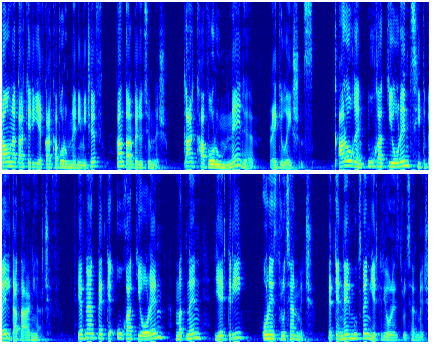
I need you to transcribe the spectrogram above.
կանոնակարգերի եւ կարգավորումների միջև կան տարբերություններ։ Կարգավորումները regulations կարող են ուղղակիորեն ցիտվել դատարանի առջև։ Եվ նրանք պետք է ուղղակիորեն մտնեն երկրի օրենսդրության մեջ։ Պետք է ներմուծվեն երկրի օրենսդրության մեջ,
